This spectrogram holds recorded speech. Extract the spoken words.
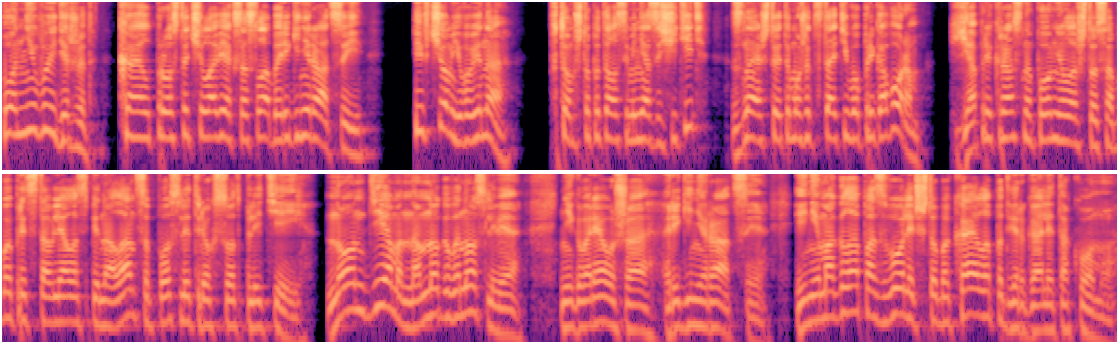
«Он не выдержит. Кайл просто человек со слабой регенерацией. И в чем его вина? В том, что пытался меня защитить? Зная, что это может стать его приговором. Я прекрасно помнила, что собой представляла спина Ланса после трехсот плетей. Но он демон, намного выносливее, не говоря уж о регенерации, и не могла позволить, чтобы Кайла подвергали такому.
